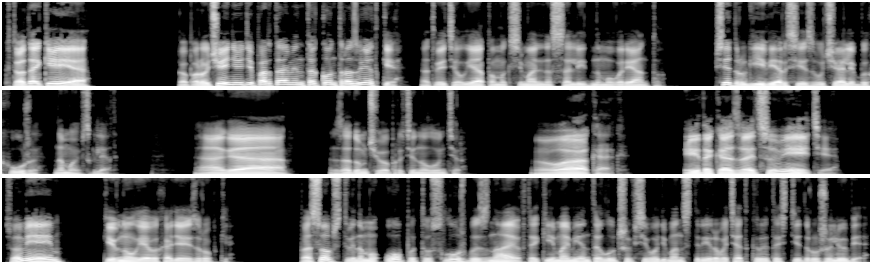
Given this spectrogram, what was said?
«Кто такие?» «По поручению департамента контрразведки», ответил я по максимально солидному варианту. Все другие версии звучали бы хуже, на мой взгляд. «Ага», — задумчиво протянул Унтер. «Во как! И доказать сумеете?» «Сумеем», — кивнул я, выходя из рубки. По собственному опыту службы знаю, в такие моменты лучше всего демонстрировать открытость и дружелюбие.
